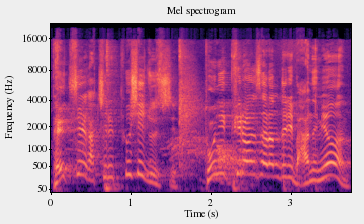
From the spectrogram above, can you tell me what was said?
배추의 가치를 표시해 주듯이 돈이 필요한 사람들이 많으면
